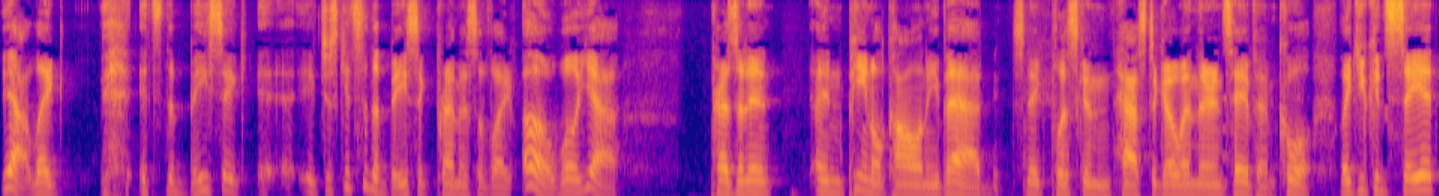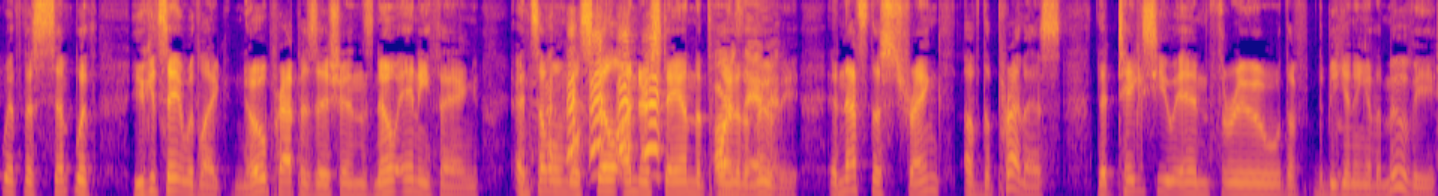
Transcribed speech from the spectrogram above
yeah, like it's the basic. It just gets to the basic premise of like, oh well, yeah, president in penal colony bad. Snake Plissken has to go in there and save him. Cool. Like you could say it with the sim- with you could say it with like no prepositions, no anything, and someone will still understand the point of the Understand it. movie. And that's the strength of the premise that takes you in through the the beginning of the movie,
